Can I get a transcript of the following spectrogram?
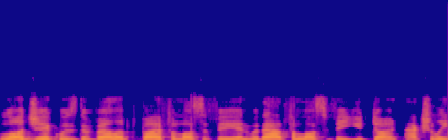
logic was developed by philosophy, and without philosophy, you don't actually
